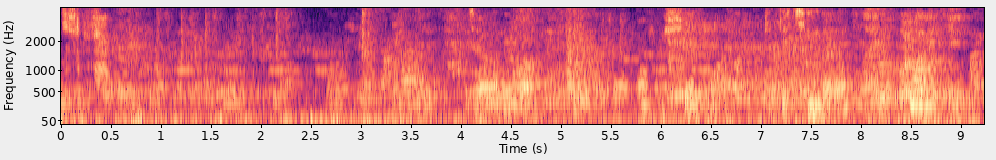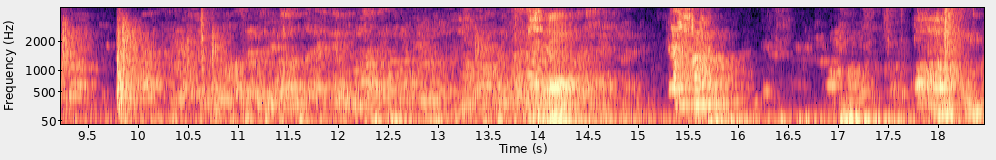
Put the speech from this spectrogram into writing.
24 자, 원- 자 원쿠션 빗겨치인가요? 자, 25 아, 음,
